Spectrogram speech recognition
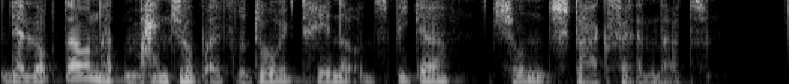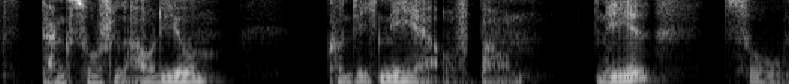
der Lockdown hat meinen Job als Rhetoriktrainer und Speaker schon stark verändert. Dank Social Audio konnte ich Nähe aufbauen. Nähe zu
